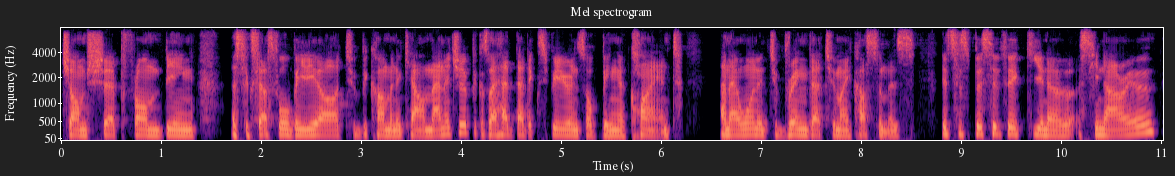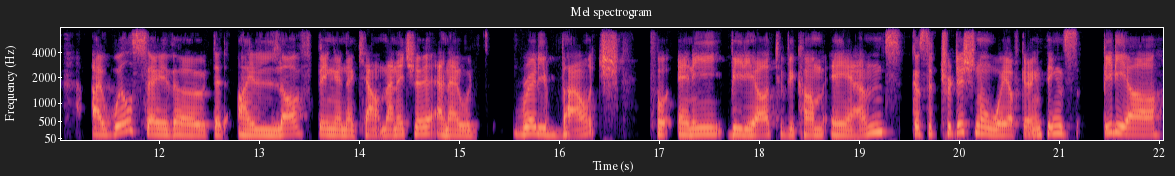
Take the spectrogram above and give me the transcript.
jump ship from being a successful BDR to become an account manager because I had that experience of being a client and I wanted to bring that to my customers it's a specific, you know, scenario. I will say though that I love being an account manager and I would really vouch for any BDR to become AMs because the traditional way of going things, BDR,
